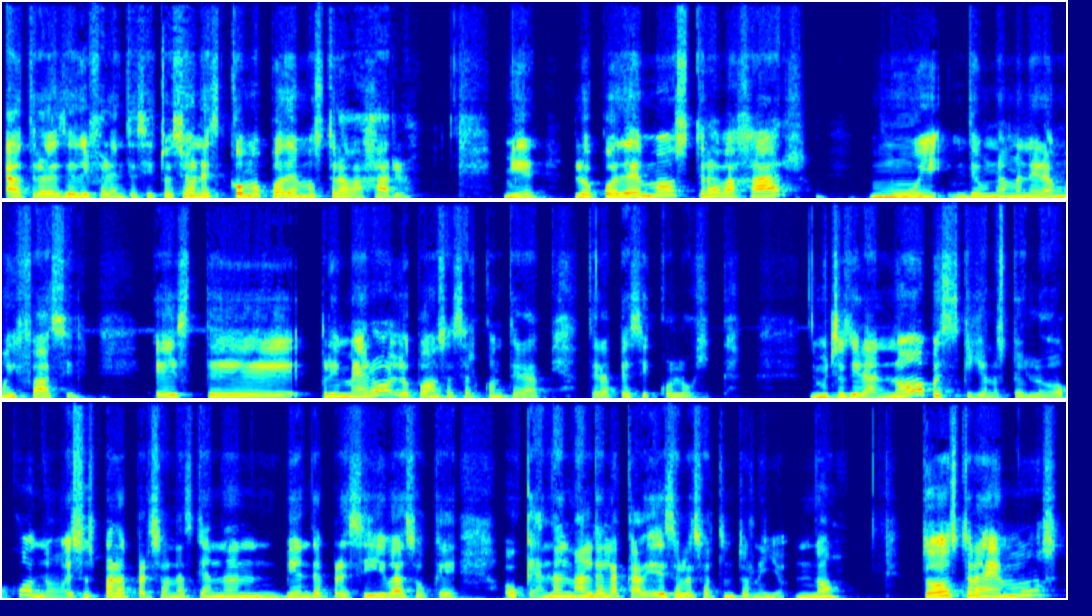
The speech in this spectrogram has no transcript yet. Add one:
a través de diferentes situaciones. ¿Cómo podemos trabajarlo? Miren, lo podemos trabajar muy, de una manera muy fácil. Este, primero lo podemos hacer con terapia, terapia psicológica. muchos dirán, no, pues es que yo no estoy loco, no, eso es para personas que andan bien depresivas o que, o que andan mal de la cabeza o les falta un tornillo. No, todos traemos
